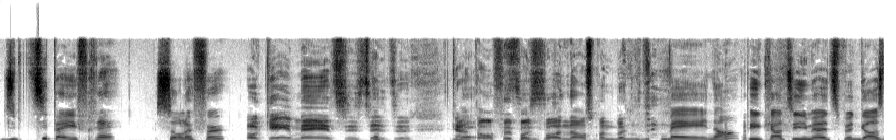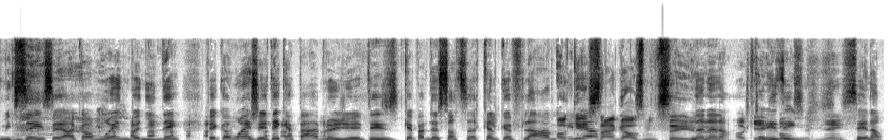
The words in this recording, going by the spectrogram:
du petit pain frais sur le feu. OK, mais tu, tu- tu- quand Mais ton feu pogne pas, non, c'est pas une bonne idée. Ben non. Puis quand tu y mets un petit peu de gaz mixé, c'est encore moins une bonne idée. Fait que moi, j'ai été capable. J'ai été capable de sortir quelques flammes. OK, là- sans gaz mixé. Non, non, non. Je te l'ai bon, dit. C'est bien. C'est non.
